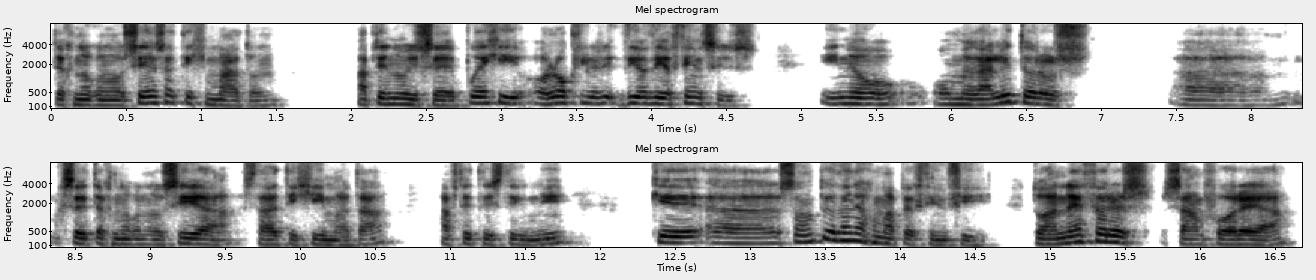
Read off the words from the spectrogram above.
τεχνογνωσίας ατυχημάτων από την ΟΙΣΕ που έχει ολόκληρη δύο διευθύνσεις. Είναι ο, ο μεγαλύτερος σε τεχνογνωσία στα ατυχήματα αυτή τη στιγμή και στον οποίο δεν έχουμε απευθυνθεί. Το ανέφερες σαν φορέα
